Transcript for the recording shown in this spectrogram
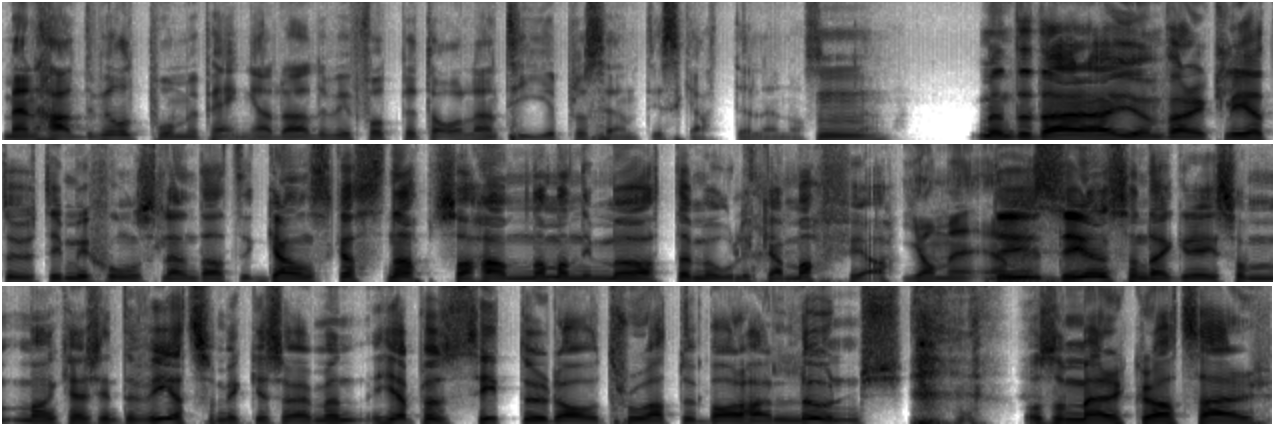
Men hade vi hållit på med pengar då hade vi fått betala en 10% i skatt eller något sånt Mm. Men det där är ju en verklighet ute i missionsländer att ganska snabbt så hamnar man i möte med olika maffia. Ja, men, ja, Det, det är en sån där grej som man kanske inte vet så mycket så här, men helt plötsligt sitter du då och tror att du bara har en lunch och så märker du att så här,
